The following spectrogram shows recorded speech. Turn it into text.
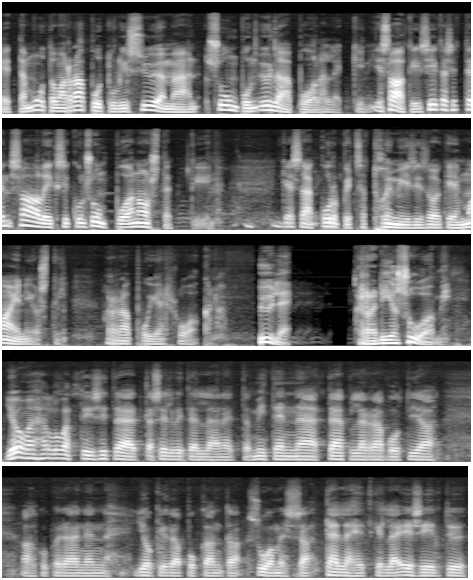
että muutama rapu tuli syömään sumpun yläpuolellekin ja saatiin siitä sitten saaliiksi, kun sumppua nostettiin. Kesäkurpitsa toimii siis oikein mainiosti rapujen ruokana. Yle. Radio Suomi. Joo, vähän luvattiin sitä, että selvitellään, että miten nämä täpläravut ja alkuperäinen jokirapukanta Suomessa tällä hetkellä esiintyy.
